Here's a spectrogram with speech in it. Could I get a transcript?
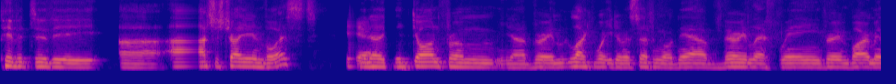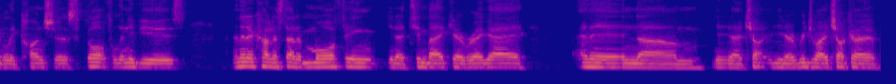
pivot to the uh, Arch Australian voice. Yeah, You know, it'd gone from you know very like what you're doing in surfing world now, very left wing, very environmentally conscious, thoughtful interviews, and then it kind of started morphing. You know, Tim Baker, reggae, and then um, you know, Cho- you know, Ridgeway Choco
